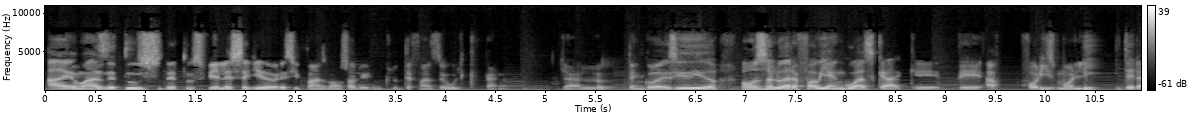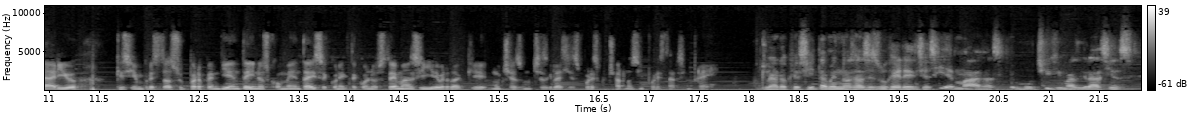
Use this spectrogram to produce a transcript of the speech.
Además de tus, de tus fieles seguidores y fans, vamos a abrir un club de fans de Vulcano. Ya lo tengo decidido. Vamos a saludar a Fabián Huasca, que de aforismo literario, que siempre está súper pendiente y nos comenta y se conecta con los temas. Y de verdad que muchas, muchas gracias por escucharnos y por estar siempre ahí. Claro que sí, también nos hace sugerencias y demás, así que muchísimas gracias.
